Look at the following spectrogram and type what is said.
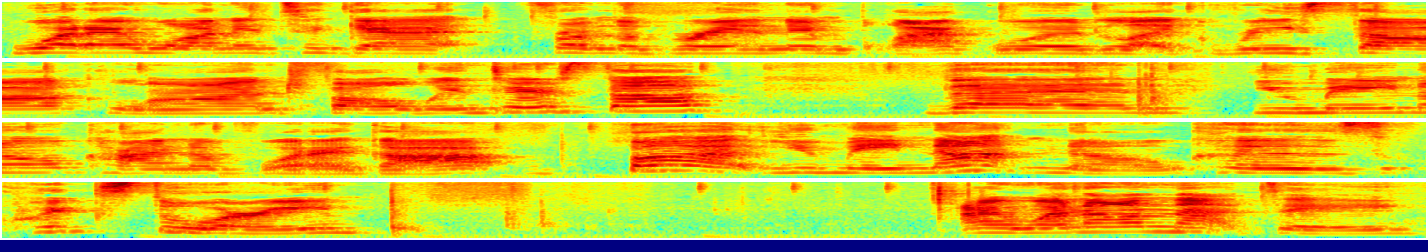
what I wanted to get from the Brandon Blackwood like restock, launch, fall, winter stuff, then you may know kind of what I got, but you may not know because quick story, I went on that day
